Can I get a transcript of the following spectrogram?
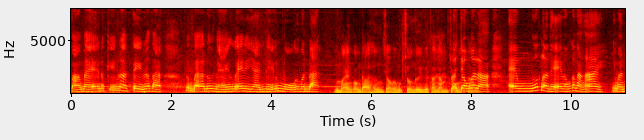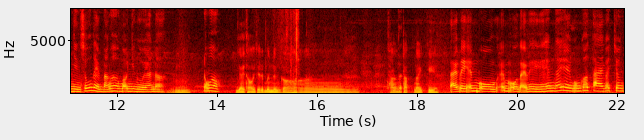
Bà mẹ nó kiếm ra tiền ra bạc nuôi ba nuôi mẹ em thì già hiểu buồn ở bên ba nhưng mà em còn đỡ hơn so với một số người người ta nằm chỗ nói chung á là em ngước lên thì em không có bằng ai. Nhưng mà em nhìn xuống thì em vẫn hơn bao nhiêu người anh à. Ừ. đúng không? Vậy thôi chứ mình đừng có ờ, than trách này kia. tại vì em buồn em buồn tại vì em thấy em cũng có tay có chân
